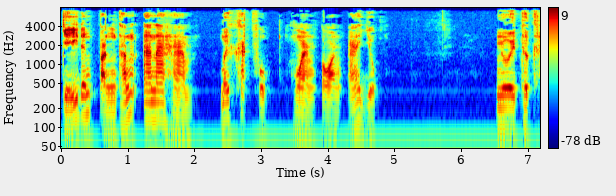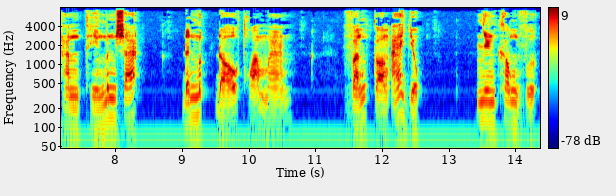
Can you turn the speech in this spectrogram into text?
Chỉ đến tầng thánh Ana Hàm mới khắc phục hoàn toàn ái dục. Người thực hành thiền minh sát đến mức độ thỏa mãn, vẫn còn ái dục, nhưng không vượt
